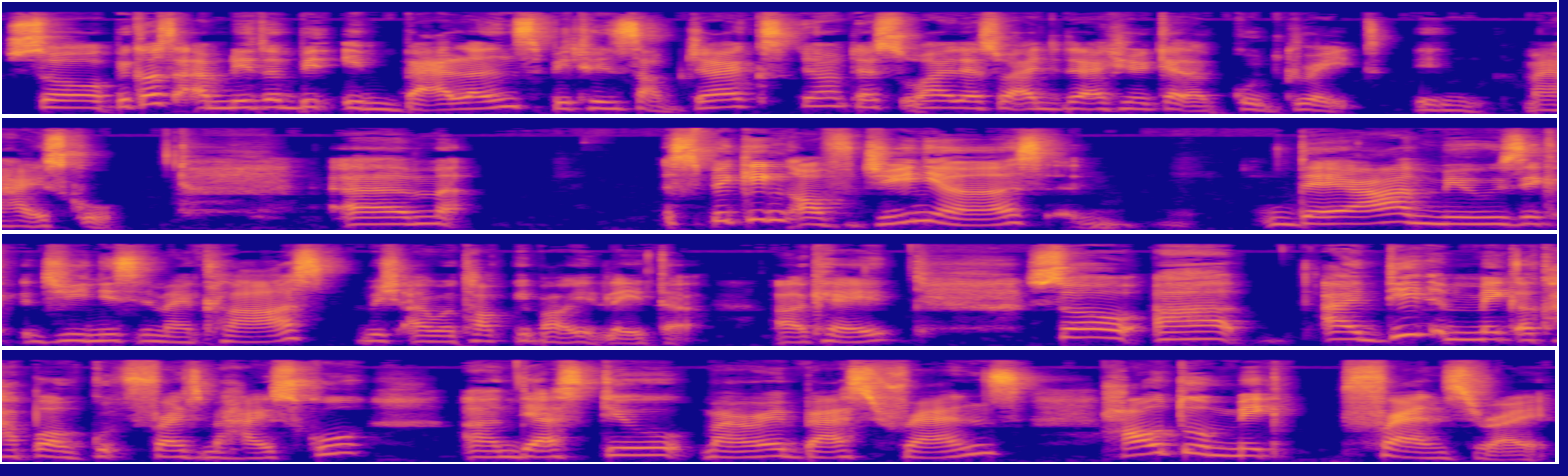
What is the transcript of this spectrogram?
So because I'm a little bit imbalanced between subjects, yeah, that's why that's why I didn't actually get a good grade in my high school. Um, speaking of genius, there are music genius in my class, which I will talk about it later. Okay. So uh I did make a couple of good friends in my high school. Um, they are still my very best friends. How to make friends, right?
